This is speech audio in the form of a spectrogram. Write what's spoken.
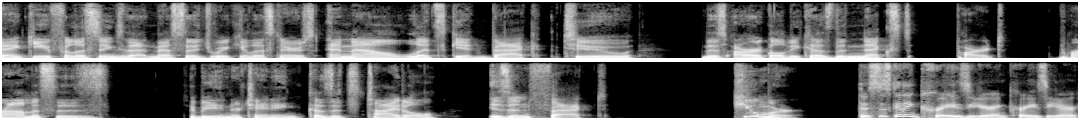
Thank you for listening to that message, Wiki listeners. And now let's get back to this article because the next part promises to be entertaining because its title is, in fact, humor. This is getting crazier and crazier.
